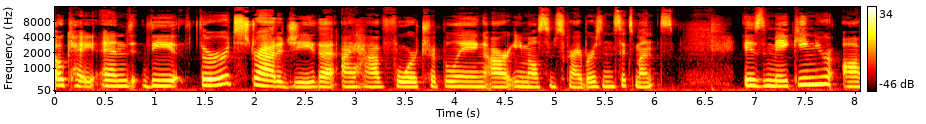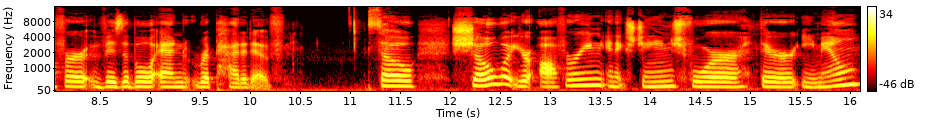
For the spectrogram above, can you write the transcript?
Okay and the third strategy that i have for tripling our email subscribers in six months is making your offer visible and repetitive. So show what you're offering in exchange for their email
